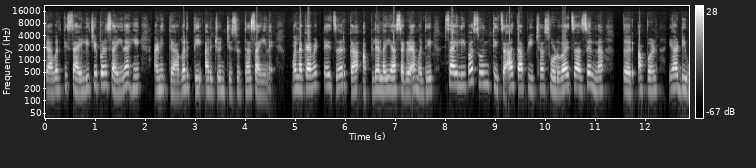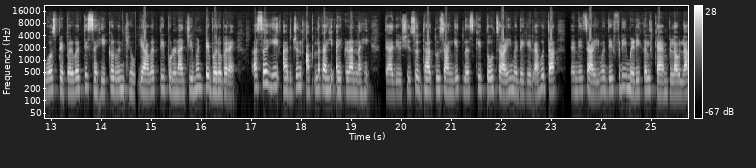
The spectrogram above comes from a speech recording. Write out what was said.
त्यावरती सायलीची पण साईन आहे आणि त्यावरती अर्जुनची सुद्धा साईन आहे. मला काय वाटतंय जर का आपल्याला या सगळ्यामध्ये सायलीपासून तिचा आता पिछा सोडवायचा असेल ना तर आपण या डिवोर्स पेपरवरती सही करून घेऊ. यावरती पूर्णाजी म्हणते बरोबर आहे. असंही अर्जुन आपलं काही ऐकणार नाही. त्या दिवशीसुद्धा तू सांगितलंस की तो चाळीमध्ये गेला होता. त्याने चाळीमध्ये फ्री मेडिकल कॅम्प लावला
